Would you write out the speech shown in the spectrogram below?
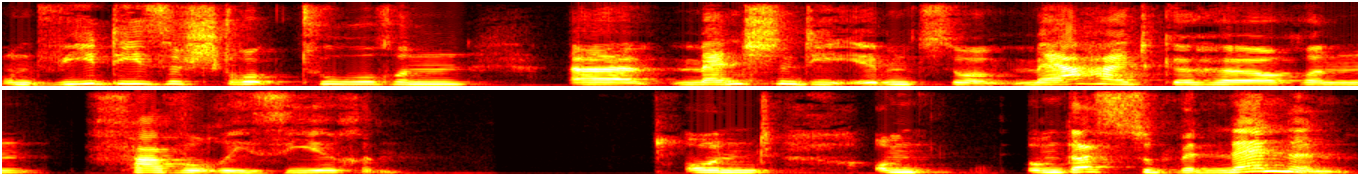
und wie diese Strukturen äh, Menschen, die eben zur Mehrheit gehören, favorisieren. Und um, um das zu benennen,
